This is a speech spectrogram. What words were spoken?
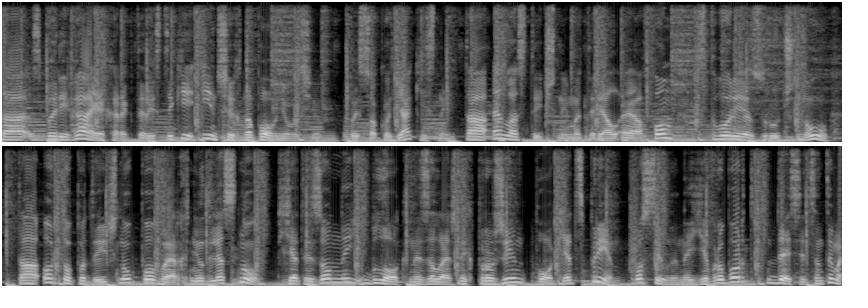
та зберігає характеристики інших наповнювачів. Високоякісний та еластичний матеріал EAFOAM створює зручну та ортопедичну поверхню для сну. П'ятизонний блок незалежних пружин Pocket Spring, посилений євроборд 10 см,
